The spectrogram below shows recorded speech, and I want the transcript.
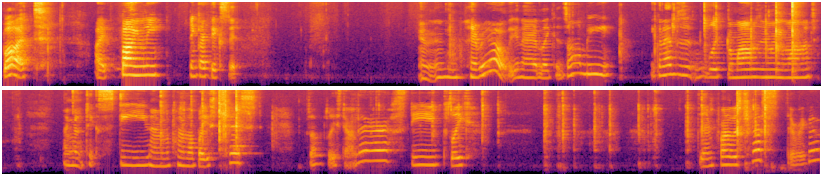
But I finally think I fixed it. And here we go. We can add like a zombie. You can add like the mobs you want. I'm gonna take Steve. I'm gonna put him up by his chest. Some place down there. Steve's like in front of his chest. There we go.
